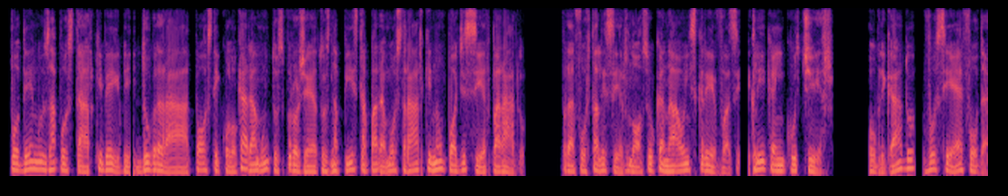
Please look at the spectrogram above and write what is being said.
Podemos apostar que Baby dobrará a aposta e colocará muitos projetos na pista para mostrar que não pode ser parado. Para fortalecer nosso canal inscreva-se, clica em curtir. Obrigado, você é foda.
